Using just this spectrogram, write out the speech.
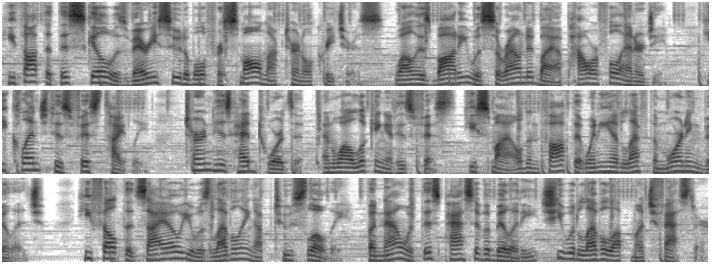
he thought that this skill was very suitable for small nocturnal creatures. While his body was surrounded by a powerful energy, he clenched his fist tightly, turned his head towards it, and while looking at his fist, he smiled and thought that when he had left the morning village, he felt that Xiaoya was leveling up too slowly. But now with this passive ability, she would level up much faster.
